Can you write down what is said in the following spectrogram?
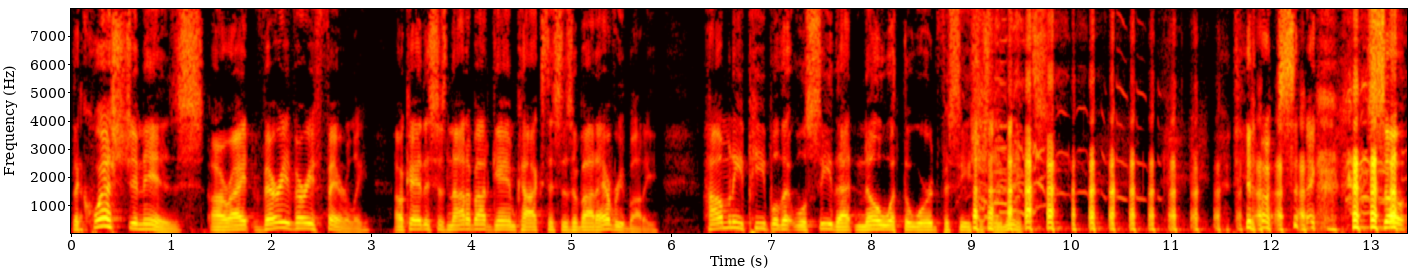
the question is, all right, very very fairly. Okay, this is not about Gamecocks. This is about everybody. How many people that will see that know what the word facetiously means? you know what I'm saying? So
